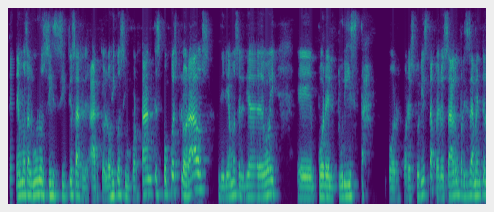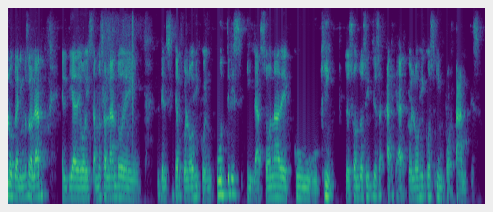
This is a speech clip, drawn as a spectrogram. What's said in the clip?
Tenemos algunos sitios arqueológicos importantes, poco explorados, diríamos el día de hoy, eh, por el turista, por, por turista, pero es algo precisamente lo que venimos a hablar el día de hoy. Estamos hablando de, del sitio arqueológico en Cutris y la zona de Cuquí. Entonces son dos sitios arqueológicos importantes.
